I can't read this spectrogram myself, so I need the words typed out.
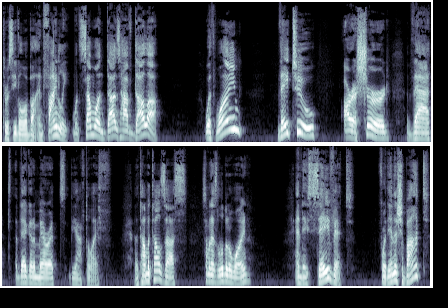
to receive Olam Haba. And finally, when someone does Havdalah with wine, they too are assured that they're going to merit the afterlife. And the Talmud tells us someone has a little bit of wine and they save it for the end of Shabbat.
